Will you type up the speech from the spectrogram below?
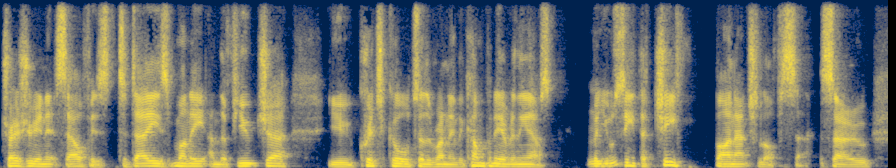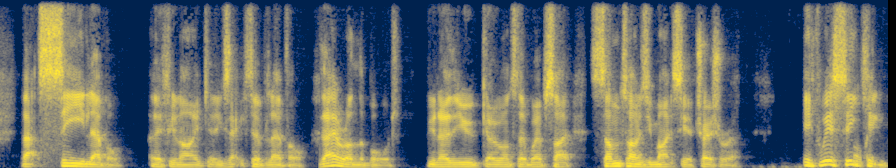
treasury in itself is today's money and the future. You critical to the running the company, everything else, but mm-hmm. you'll see the chief financial officer, so that C level, if you like, executive level, they're on the board. You know, you go onto their website. Sometimes you might see a treasurer. If we're seeking okay.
